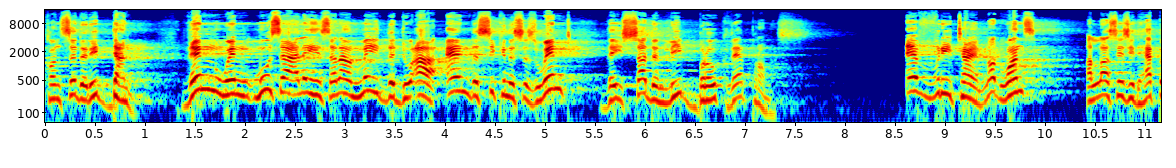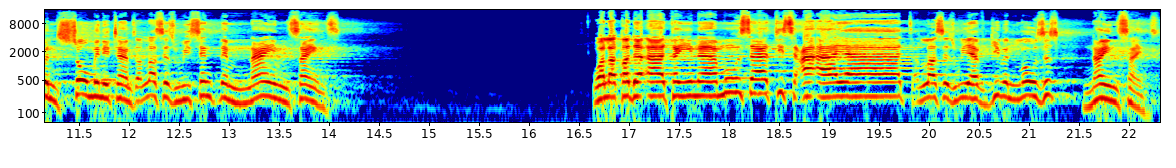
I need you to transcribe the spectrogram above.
Consider it done. Then when Musa alayhi salam made the dua and the sicknesses went, they suddenly broke their promise. Every time, not once, Allah says it happened so many times. Allah says we sent them nine signs. وَلَقَدْ آتَيْنَا مُوسَى تِسْعَ آيَاتٍ Allah says we have given Moses nine signs.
